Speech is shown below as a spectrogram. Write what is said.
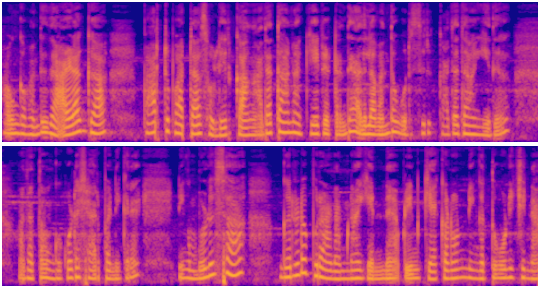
அவங்க வந்து இது அழகாக பார்ட்டு பார்ட்டாக சொல்லியிருக்காங்க அதை தான் நான் கேட்டுட்ருந்தேன் அதில் வந்த ஒரு சிறு கதை தான் இது அதை தான் உங்கள் கூட ஷேர் பண்ணிக்கிறேன் நீங்கள் முழுசாக கருட புராணம்னா என்ன அப்படின்னு கேட்கணுன்னு நீங்கள் தோணுச்சுன்னா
